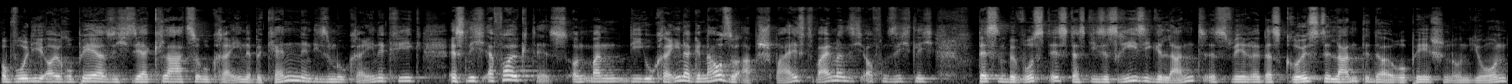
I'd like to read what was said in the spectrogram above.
obwohl die Europäer sich sehr klar zur Ukraine bekennen in diesem Ukraine-Krieg, es nicht erfolgt ist und man die Ukrainer genauso abspeist, weil man sich offensichtlich dessen bewusst ist, dass dieses riesige Land, es wäre das größte Land in der Europäischen Union,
